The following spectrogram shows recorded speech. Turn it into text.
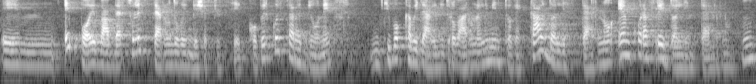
e, ehm, e poi va verso l'esterno dove invece è più secco. Per questa ragione mm, ti può capitare di trovare un alimento che è caldo all'esterno e ancora freddo all'interno. Mm?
